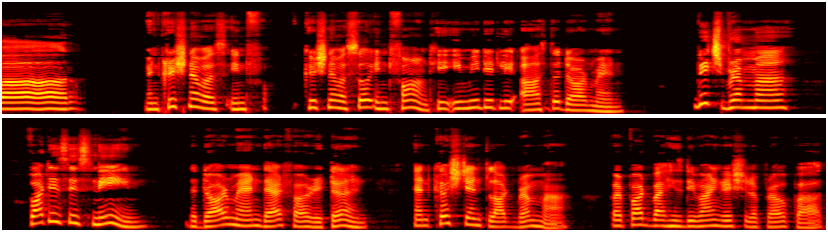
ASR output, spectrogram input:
বার When Krishna was inf- Krishna was so informed, he immediately asked the doorman, "Which Brahma? What is his name?" The doorman therefore returned and questioned Lord Brahma, purport by His Divine Grace Srila Prabhupada.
